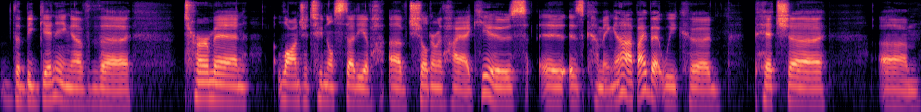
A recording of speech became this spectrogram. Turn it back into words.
the beginning of the Terman longitudinal study of of children with high IQs is, is coming up. I bet we could pitch a um,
